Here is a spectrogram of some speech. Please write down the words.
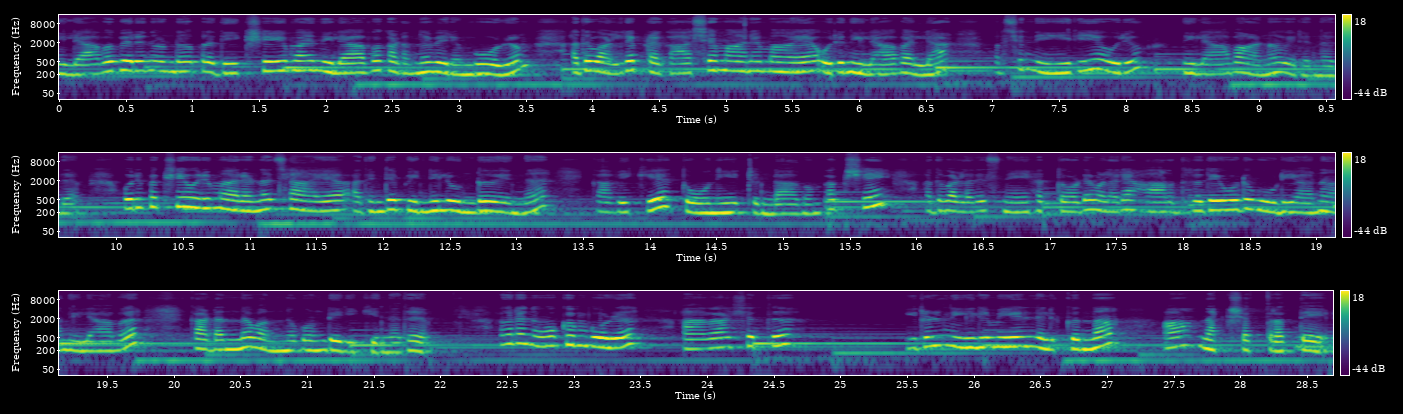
നിലാവ് വരുന്നുണ്ട് പ്രതീക്ഷയുമായി നിലാവ് കടന്നു വരുമ്പോഴും അത് വളരെ പ്രകാശമാനമായ ഒരു നിലാവല്ല മറിച്ച് നേരിയ ഒരു നിലാവാണ് വരുന്നത്. ഒരു പക്ഷേ ഒരു മരണഛായ അതിന്റെ പിന്നിലുണ്ട് എന്ന് കവിക്ക് തോന്നിയിട്ടുണ്ടാകും. പക്ഷേ അത് വളരെ സ്നേഹത്തോടെ വളരെ ആർദ്രതയോടു കൂടിയാണ് ആ നിലാവ് കടന്ന് വന്നുകൊണ്ടിരിക്കുന്നത്. അങ്ങനെ നോക്കുമ്പോൾ ആകാശത്ത് ഇരുൾ നീലിമയിൽ നിൽക്കുന്ന ആ നക്ഷത്രത്തെ.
